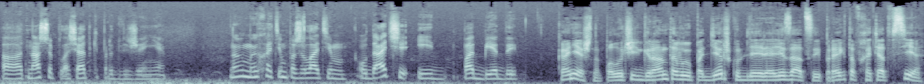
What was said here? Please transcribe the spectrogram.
а, от нашей площадки продвижения. Ну и мы хотим пожелать им удачи и победы. Конечно, получить грантовую поддержку для реализации проектов хотят все.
